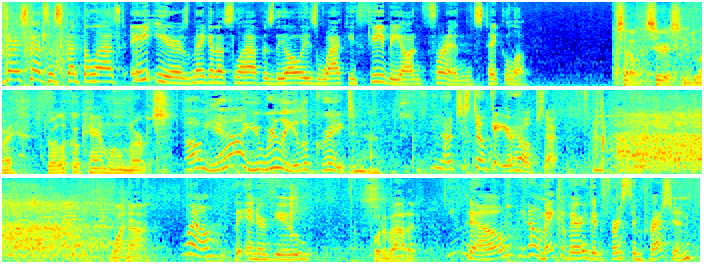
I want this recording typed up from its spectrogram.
first guest has spent the last eight years making us laugh as the always wacky Phoebe on Friends. Take a look. So, seriously, do I do I look okay? I'm a little nervous. Oh, yeah, you really, you look great. You know, just don't get your hopes up. Why not? Well, the interview. What about it? You know, you don't make a very good first impression.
